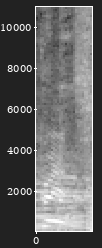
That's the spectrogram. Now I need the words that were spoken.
Secrets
